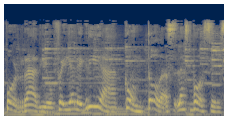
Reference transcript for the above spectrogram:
por Radio Fe y Alegría, con todas las voces.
